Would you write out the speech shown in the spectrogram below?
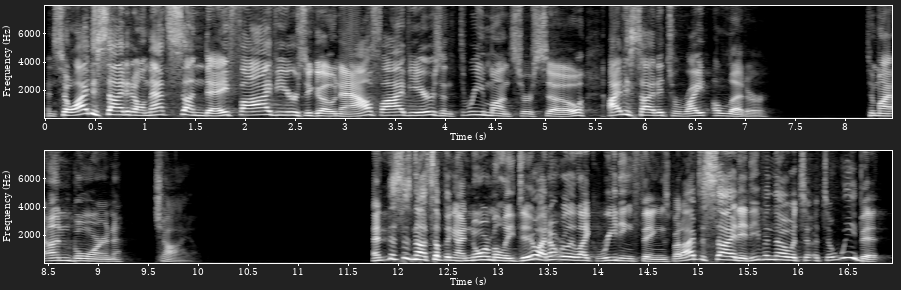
And so I decided on that Sunday, five years ago now, five years and three months or so, I decided to write a letter to my unborn child. And this is not something I normally do. I don't really like reading things, but I've decided, even though it's a, it's a wee bit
